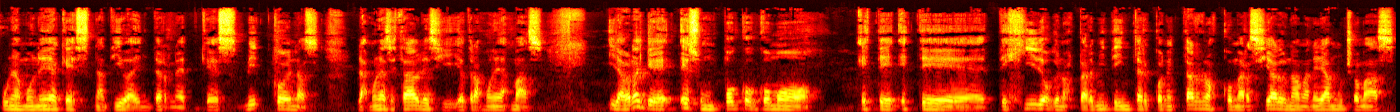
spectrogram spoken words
una moneda que es nativa de Internet, que es Bitcoin, las, las monedas estables y otras monedas más. Y la verdad que es un poco como este, este tejido que nos permite interconectarnos comercial de una manera mucho más,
